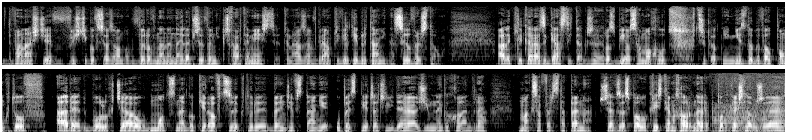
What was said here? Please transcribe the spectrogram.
12 wyścigów sezonu, wyrównany najlepszy wynik, czwarte miejsce, tym razem w Grand Prix Wielkiej Brytanii na Silverstone. Ale kilka razy Gasly także rozbijał samochód, trzykrotnie nie zdobywał punktów, a Red Bull chciał mocnego kierowcy, który będzie w stanie ubezpieczać lidera zimnego Holendra Maxa Verstappena. Szef zespołu Christian Horner podkreślał, że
